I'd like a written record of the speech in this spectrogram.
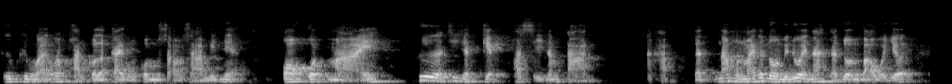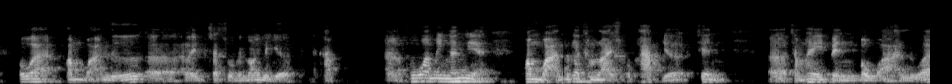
คือคือหมายว่าผ่านกลไกของกรมสรรพสามิตเนี่ยออกกฎหมายเพื่อที่จะเก็บภาษีน้ำตาลนะครับ แต่น้ำผลไม้ก็โดนไปด้วยนะแต่โดนเบากว่าเยอะ เพราะว่าความหวานหรืออะไรสัดส่วนมันน้อยกว่าเยอะนะครับเพราะว่าไม่งั้นเนี่ยความหวานมันก็ทำลายสุขภาพเยอะ เช่นเอ่อทำให้เป็นเบาหวานหรือว่า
